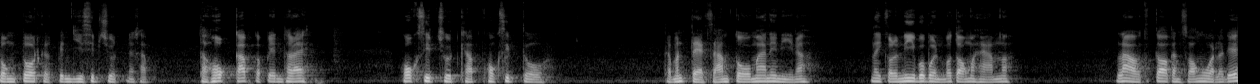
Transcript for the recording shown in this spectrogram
ตรงโต๊ดก็เป็นยี่สิบชุดนะครับถ้าหกกับก็เป็นเท่าไหรหกสิบชุดครับหกสิบโต แต่มันแตกสามโตมากในนี่เนาะในกรณีบ่เบิ่นบ่ตองมาหามเนาะเล่าต่อกันสองงวดแล้วเด้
